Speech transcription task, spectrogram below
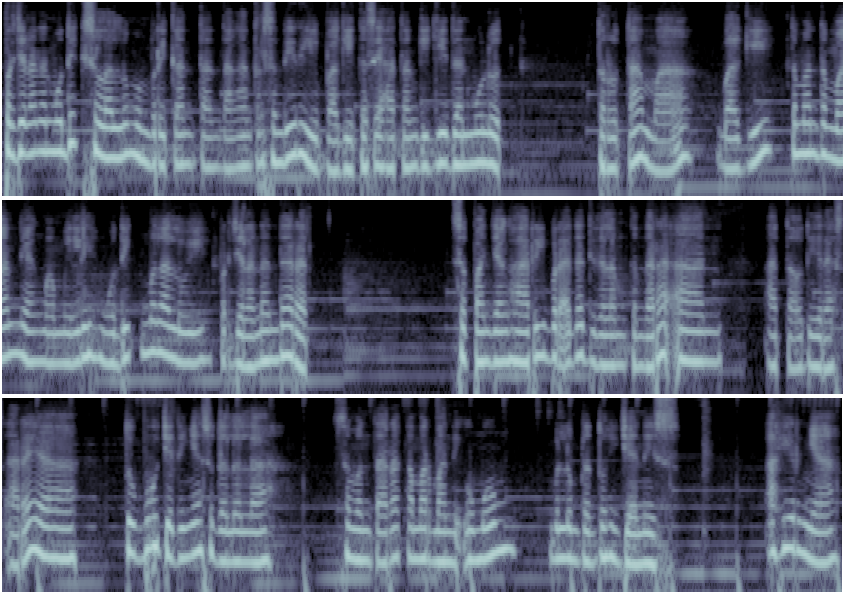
Perjalanan mudik selalu memberikan tantangan tersendiri bagi kesehatan gigi dan mulut, terutama bagi teman-teman yang memilih mudik melalui perjalanan darat. Sepanjang hari berada di dalam kendaraan atau di rest area, tubuh jadinya sudah lelah sementara kamar mandi umum belum tentu higienis. Akhirnya,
